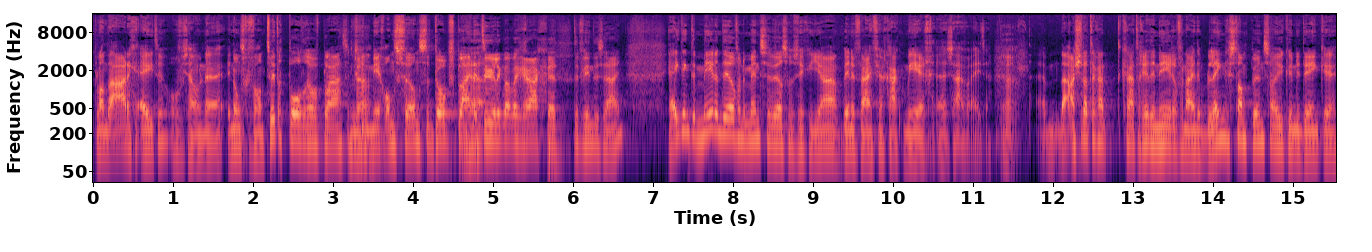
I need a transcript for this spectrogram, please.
plantaardig eten of zo'n uh, in ons geval een Twitter poll erover plaatsen, misschien meer ons, onze dorpsplein natuurlijk waar we graag uh, te vinden zijn. Ja, ik denk dat merendeel van de mensen wil zo zeggen... ja, binnen vijf jaar ga ik meer zuivel eten. Ja. Um, nou, als je dat gaat, gaat redeneren vanuit een beleggingsstandpunt... zou je kunnen denken,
